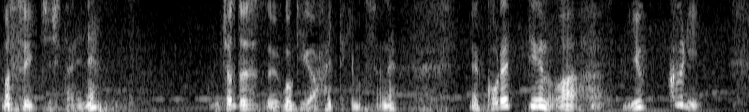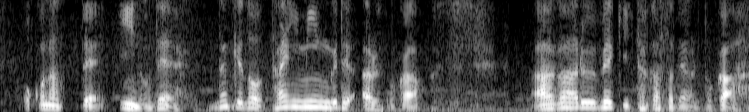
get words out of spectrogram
まあ、スイッチしたりね、ちょっとずつ動きが入ってきますよね。で、これっていうのは、ゆっくり行っていいので、だけどタイミングであるとか、上がるべき高さであるとか、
